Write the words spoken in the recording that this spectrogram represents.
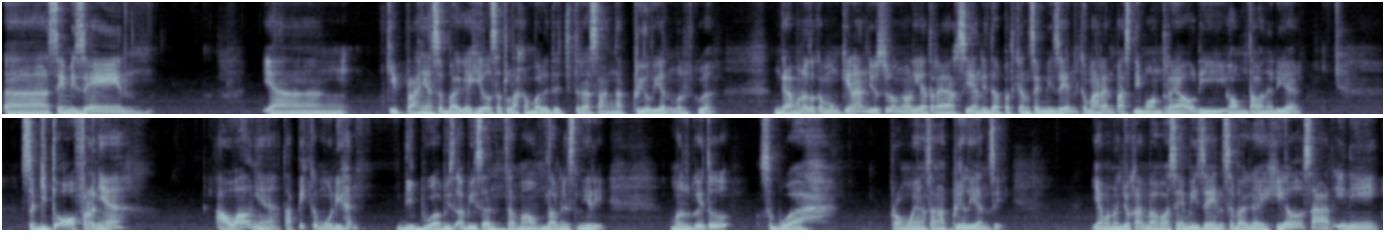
Uh, Sami Zayn yang kiprahnya sebagai heel setelah kembali dari cedera sangat brilliant menurut gue nggak menutup kemungkinan justru ngelihat reaksi yang didapatkan Sami Zayn kemarin pas di Montreal di hometownnya dia. Segitu overnya awalnya tapi kemudian dibu abis-abisan sama hometownnya sendiri. Menurut gue itu sebuah promo yang sangat brilian sih. Yang menunjukkan bahwa Sami Zayn sebagai heel saat ini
